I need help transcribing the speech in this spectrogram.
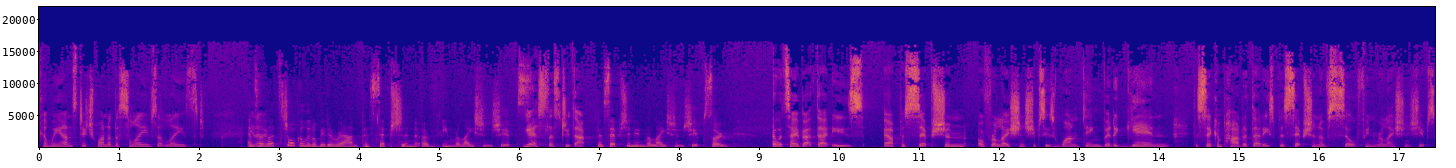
Can we unstitch one of the sleeves at least? And You so know? let's talk a little bit around perception of in relationships. Yes, let's do that. Perception in relationships. So What I would say about that is our perception of relationships is one thing, but again, the second part of that is perception of self in relationships.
